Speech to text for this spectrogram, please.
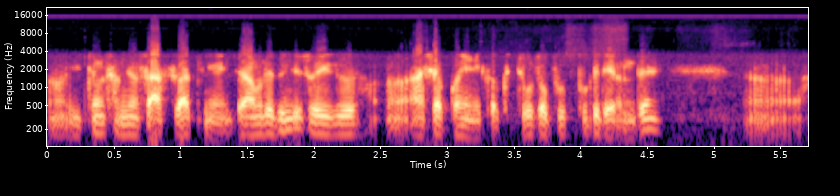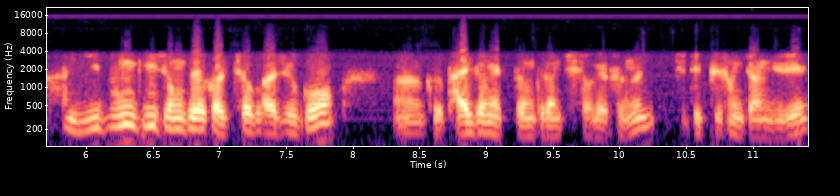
어, 2003년 사스 같은 경우 이제 아무래도 이제 저희 그 어, 아시아권이니까 보- 보게 되는데 어, 한 2분기 정도에 걸쳐 가지고 어, 그 발견했던 그런 지역에서는 GDP 성장률이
